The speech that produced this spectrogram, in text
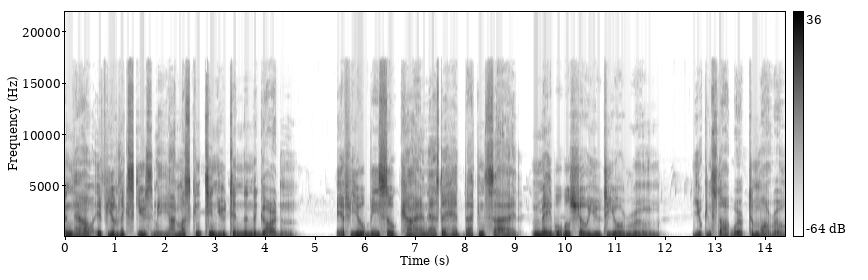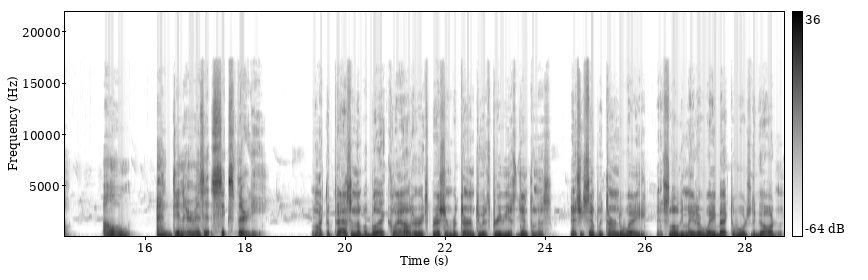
Now, if you'll excuse me, I must continue tending the garden. If you'll be so kind as to head back inside, Mabel will show you to your room. You can start work tomorrow. Oh, and dinner is at 6.30. Like the passing of a black cloud, her expression returned to its previous gentleness, and she simply turned away and slowly made her way back towards the garden,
